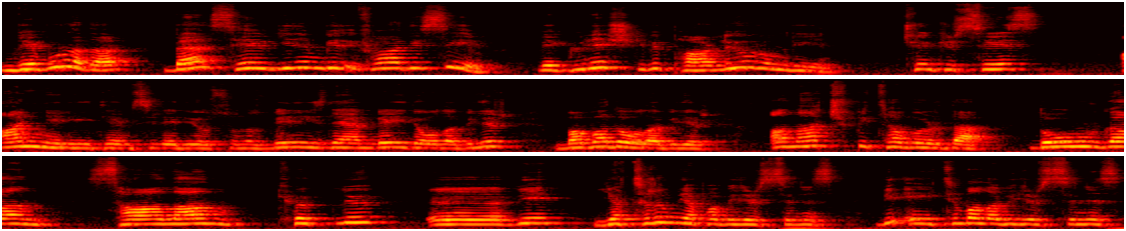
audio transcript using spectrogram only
Ve burada ben sevginin bir ifadesiyim ve güneş gibi parlıyorum deyin. Çünkü siz anneliği temsil ediyorsunuz. Beni izleyen bey de olabilir, baba da olabilir. Anaç bir tavırda, doğurgan, sağlam, köklü e, bir yatırım yapabilirsiniz. Bir eğitim alabilirsiniz.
